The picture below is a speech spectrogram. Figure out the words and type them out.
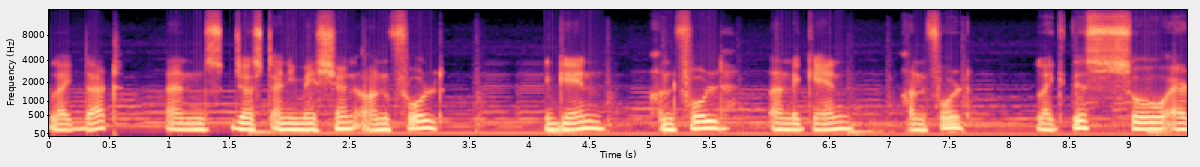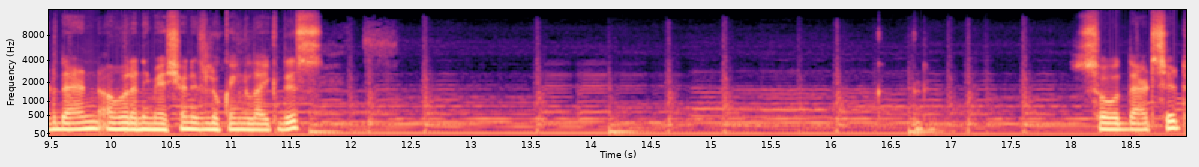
like that and just animation unfold. Again unfold and again unfold like this so at the end our animation is looking like this so that's it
